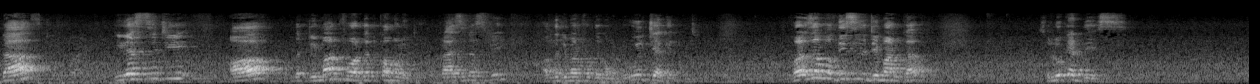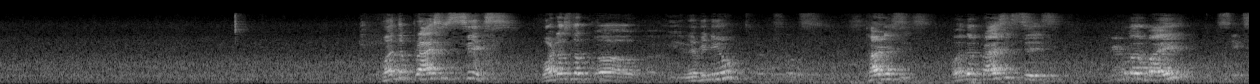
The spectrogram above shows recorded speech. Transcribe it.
The elasticity of the demand for that commodity. Price elasticity of the demand for the commodity. We'll check it. For example, this is the demand curve. So look at this. When the price is 6, what is the uh, revenue? 36. When the price is 6, people are buying six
